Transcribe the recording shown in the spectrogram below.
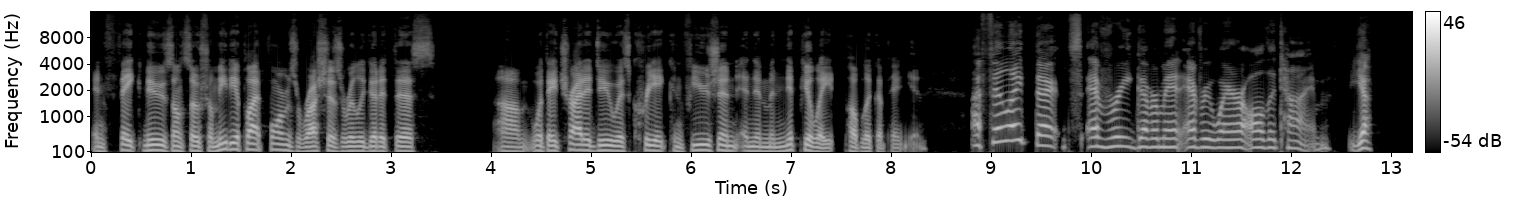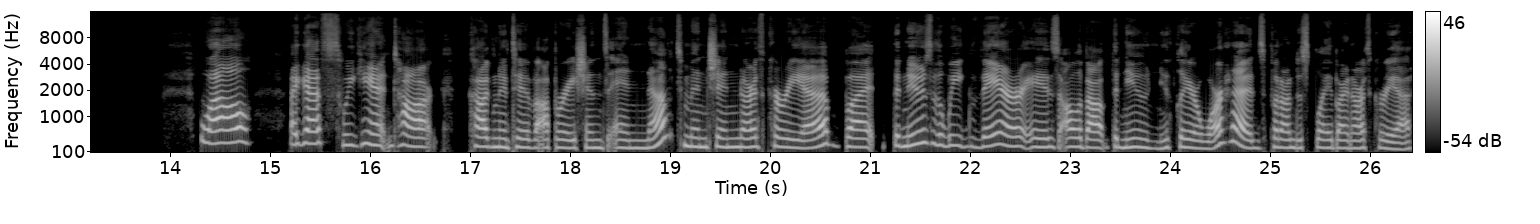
and fake news on social media platforms. Russia's really good at this. Um, what they try to do is create confusion and then manipulate public opinion. I feel like that's every government everywhere all the time. Yeah, Well, I guess we can't talk cognitive operations and not mention North Korea, but the news of the week there is all about the new nuclear warheads put on display by North Korea.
